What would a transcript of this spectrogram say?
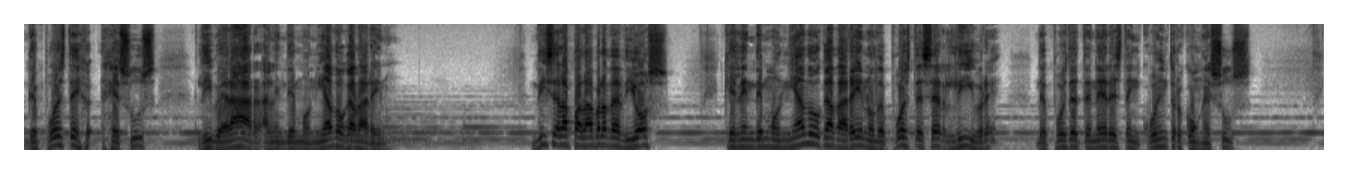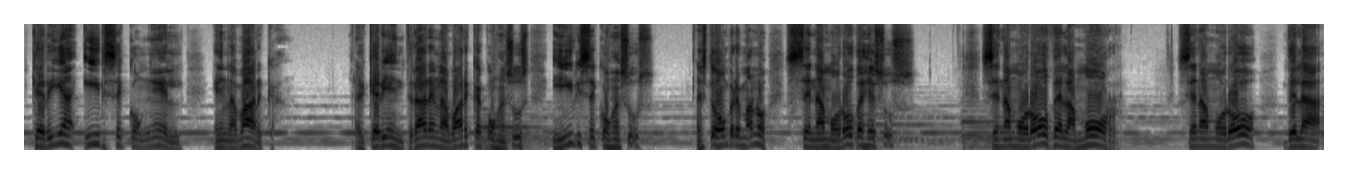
después de Jesús liberar al endemoniado Gadareno, dice la palabra de Dios que el endemoniado Gadareno, después de ser libre, después de tener este encuentro con Jesús, quería irse con él en la barca. Él quería entrar en la barca con Jesús y irse con Jesús. Este hombre, hermano, se enamoró de Jesús. Se enamoró del amor. Se enamoró de la,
